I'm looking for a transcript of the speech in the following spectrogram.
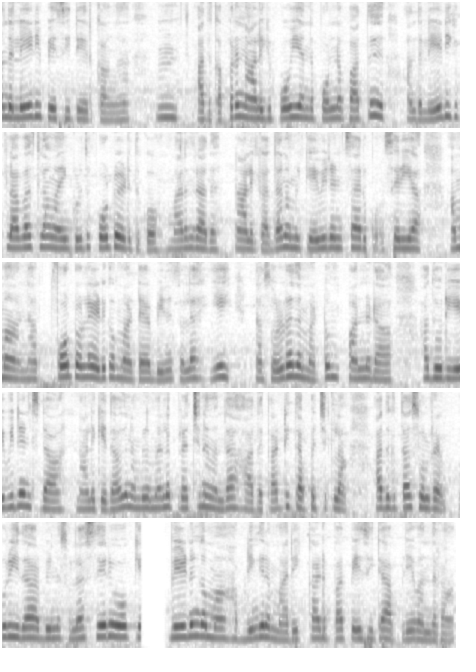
அந்த லேடி பேசிகிட்டே இருக்காங்க. ம் அதுக்கப்புறம் நாளைக்கு போய் அந்த பொண்ணை பார்த்து அந்த லேடிக்கு ஃப்ளவர்ஸ்லாம் வாங்கி கொடுத்து ஃபோட்டோ எடுத்துக்கோ. மறந்துடாத. நாளைக்கு அதுதான் நம்மளுக்கு எவிடன்ஸாக இருக்கும். சரியா? ஆமாம் நான் ஃபோட்டோலாம் எடுக்க மாட்டேன் அப்படின்னு சொல்ல ஏய் நான் சொல்கிறத மட்டும் பண்ணுடா. அது ஒரு எவிடன்ஸ்டா நாளைக்கு ஏதாவது நம்மள மேலே பிரச்சனை வந்தால் அதை காட்டி தப்பிச்சுக்கலாம். அதுக்கு தான் சொல்கிறேன் புரியுதா? அப்படின்னு சொல்ல சரி ஓகே வேணுங்கம்மா அப்படிங்கிற மாதிரி கடுப்பாக பேசிட்டு அப்படியே வந்துடுறான்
